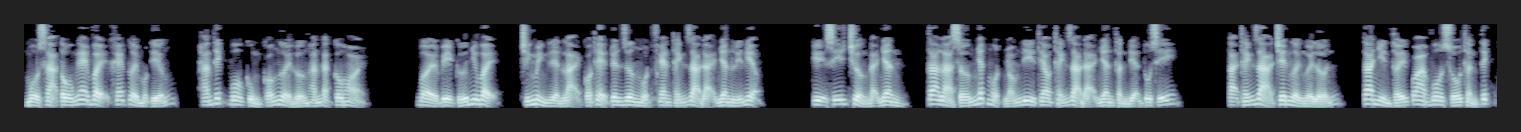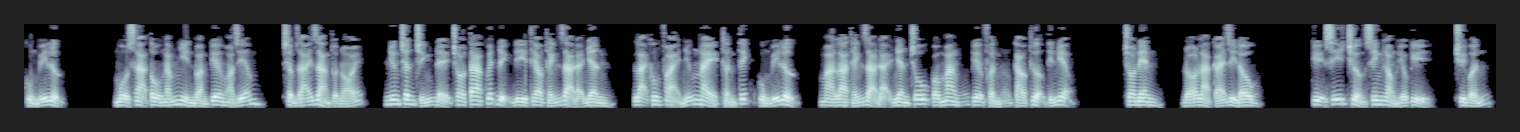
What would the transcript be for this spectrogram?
Mộ xạ tổ nghe vậy khép cười một tiếng, hắn thích vô cùng có người hướng hắn đặt câu hỏi. Bởi vì cứ như vậy, chính mình liền lại có thể tuyên dương một phen thánh giả đại nhân lý niệm. Kỵ sĩ trưởng đại nhân, ta là sớm nhất một nhóm đi theo thánh giả đại nhân thần điện tu sĩ. Tại thánh giả trên người người lớn, ta nhìn thấy qua vô số thần tích cùng vĩ lực. Mộ xạ tổ ngắm nhìn đoàn kia hòa diễm, chậm rãi giảng thuật nói, nhưng chân chính để cho ta quyết định đi theo thánh giả đại nhân lại không phải những này thần tích cùng vĩ lực, mà là thánh giả đại nhân chỗ có mang kia phần cao thượng tín nhiệm cho nên, đó là cái gì đâu? Kỵ sĩ trưởng sinh lòng hiếu kỳ, truy vấn.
